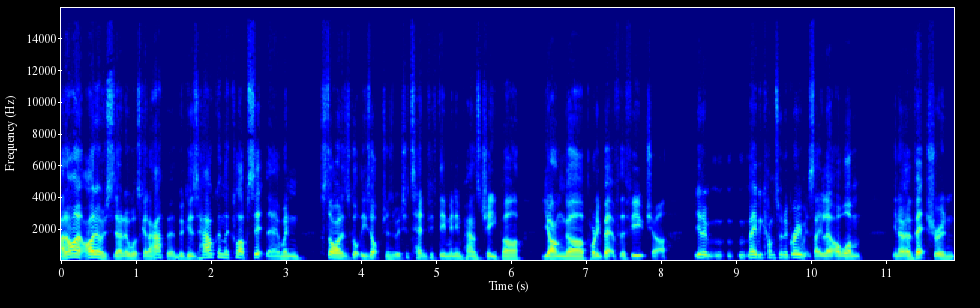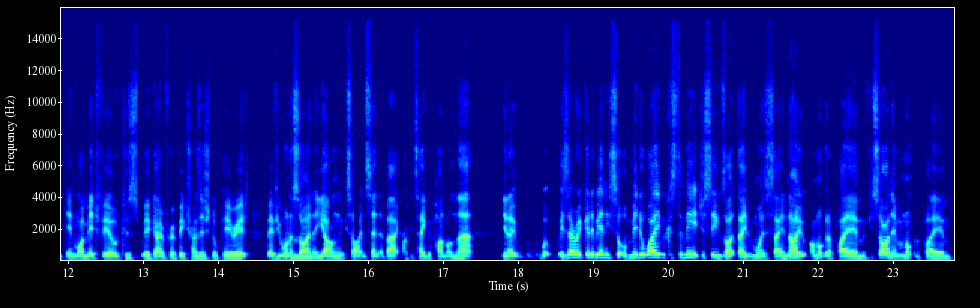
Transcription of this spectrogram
and I, I honestly don't know what's going to happen because how can the club sit there when Steidten's got these options, which are 10, 15 million pounds cheaper, younger, probably better for the future? you know, m- maybe come to an agreement. Say, look, I want you know a veteran in my midfield because we're going for a big transitional period. But if you want to mm. sign a hmm. young, exciting centre back, I can take a punt on that. You know, w- is there going to be any sort of middle way? Because to me, it just seems like David Moyes is saying, no, I'm not going to play him. If you sign him, I'm not going to play him.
